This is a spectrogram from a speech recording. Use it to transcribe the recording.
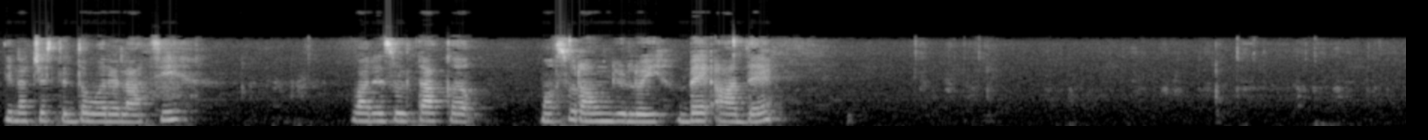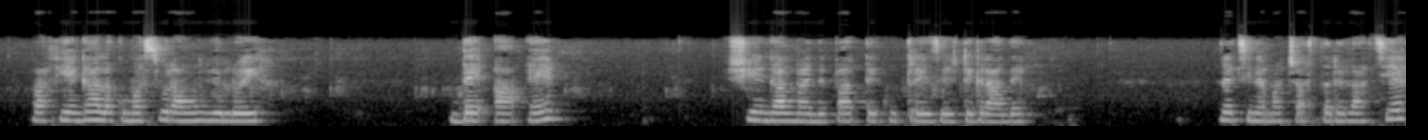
Din aceste două relații va rezulta că măsura unghiului BAD va fi egală cu măsura unghiului DAE și egal mai departe cu 30 de grade. Reținem această relație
